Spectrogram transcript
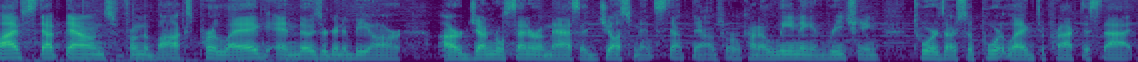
Five step downs from the box per leg, and those are gonna be our, our general center of mass adjustment step downs where we're kind of leaning and reaching towards our support leg to practice that.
